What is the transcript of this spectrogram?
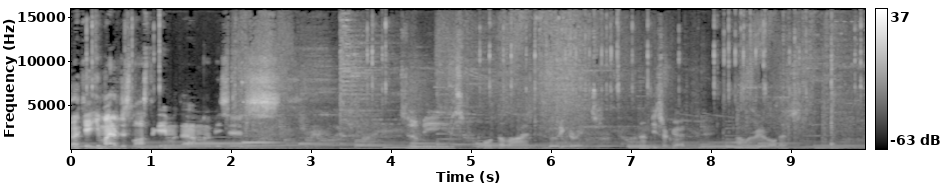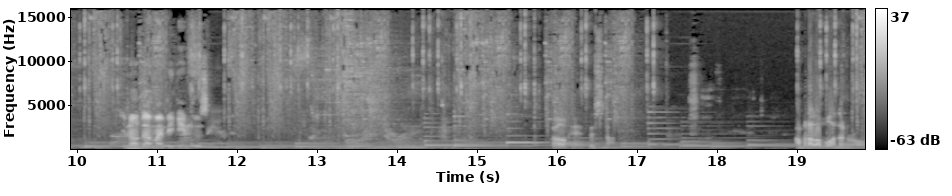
okay, you might have just lost the game with that. I'm gonna be serious. Zoomies, hold the line, invigorate. None of these are good. I will reroll this. You know that might be game losing. Oh, okay, this is not bad. I'm gonna level and then roll.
